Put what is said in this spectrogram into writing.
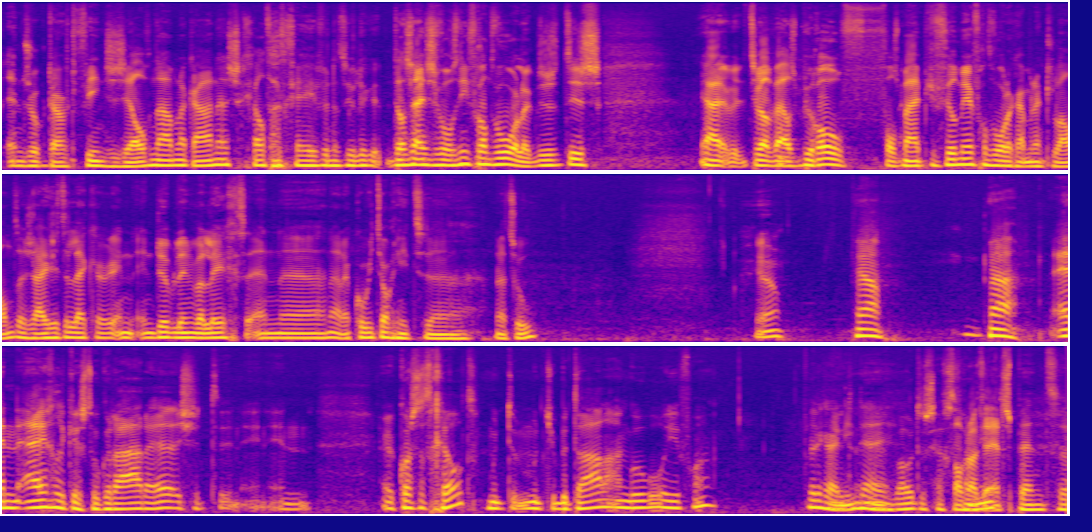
en dus ook daar verdienen ze zelf namelijk aan, als ze geld uitgeven natuurlijk, dan zijn ze volgens niet verantwoordelijk. Dus het is, ja, terwijl wij als bureau, volgens mij heb je veel meer verantwoordelijkheid met een klant. En zij zitten lekker in, in Dublin wellicht en eh, nou, daar kom je toch niet naartoe. Ja. Ja. ja, en eigenlijk is het ook raar, hè, als je het in, in, in- eh, kost het geld? Moet, moet je betalen aan Google hiervoor? Weet ik eigenlijk niet, Eh, nee. Wouter zegt vanuit de niet. adspend... eh,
